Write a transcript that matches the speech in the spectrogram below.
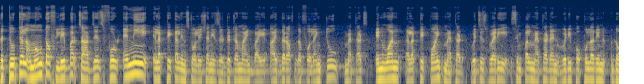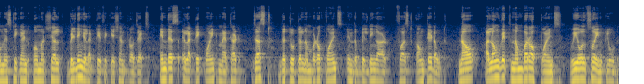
the total amount of labor charges for any electrical installation is determined by either of the following two methods. In one electric point method, which is very simple method and very popular in domestic and commercial building electrification projects. In this electric point method, just the total number of points in the building are first counted out Now, along with number of points, we also include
